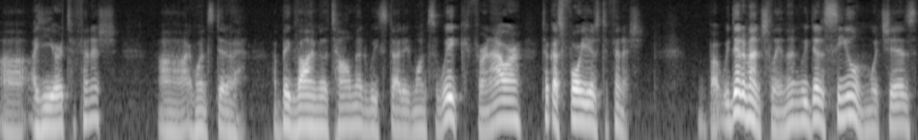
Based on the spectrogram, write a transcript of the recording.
uh, a year to finish. Uh, I once did a a big volume of the Talmud. We studied once a week for an hour. It took us four years to finish. But we did eventually. And then we did a siyum, which is,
